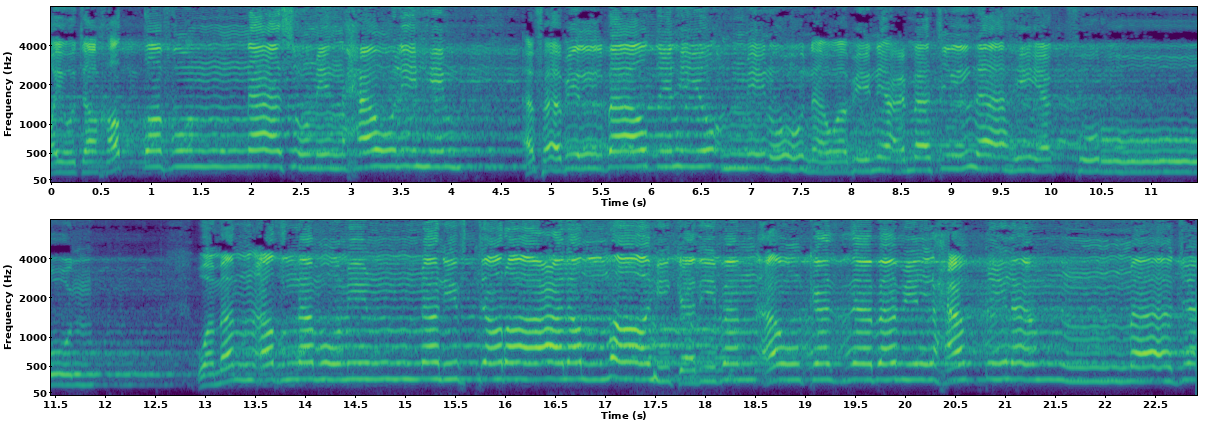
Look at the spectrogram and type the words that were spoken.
ويتخطف الناس من حولهم أفبالباطل يؤمنون وبنعمة الله يكفرون. ومن أظلم ممن افترى على الله كذبا أو كذب بالحق لما جاءه.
